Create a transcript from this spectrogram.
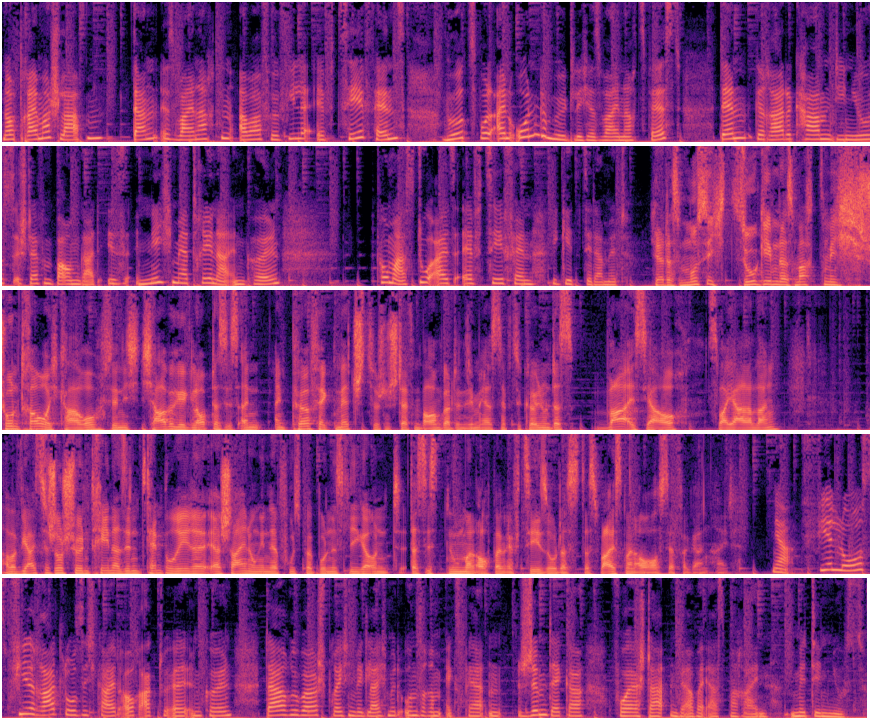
Noch dreimal schlafen, dann ist Weihnachten, aber für viele FC-Fans wird's wohl ein ungemütliches Weihnachtsfest. Denn gerade kam die News, Steffen Baumgart ist nicht mehr Trainer in Köln. Thomas, du als FC-Fan, wie geht's dir damit? Ja, das muss ich zugeben, das macht mich schon traurig, Caro. Denn ich, ich habe geglaubt, das ist ein, ein Perfect Match zwischen Steffen Baumgart und dem 1. FC Köln. Und das war es ja auch, zwei Jahre lang. Aber wie heißt es so schön, Trainer sind temporäre Erscheinungen in der Fußball-Bundesliga und das ist nun mal auch beim FC so, das, das weiß man auch aus der Vergangenheit. Ja, viel los, viel Ratlosigkeit auch aktuell in Köln. Darüber sprechen wir gleich mit unserem Experten Jim Decker. Vorher starten wir aber erstmal rein mit den News.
